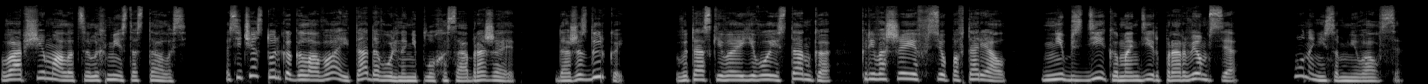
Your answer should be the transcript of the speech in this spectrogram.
вообще мало целых мест осталось. А сейчас только голова, и та довольно неплохо соображает. Даже с дыркой. Вытаскивая его из танка, Кривошеев все повторял. «Не бзди, командир, прорвемся!» Он и не сомневался.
